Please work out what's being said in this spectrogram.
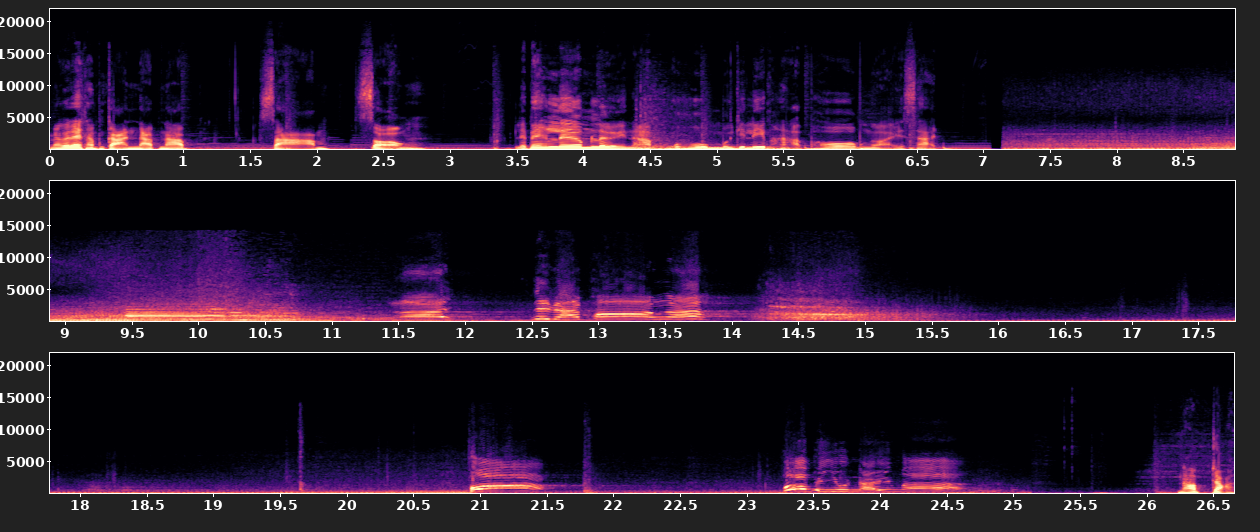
มันก็ได้ทำการนับนับ 3 2 แล้วแม่งเริ่มเลยนะครับ โอ้โหมึงจะรีบหาพ่อมึงเหรอไอสัตว์ นี่แม่พ่อเหรอพ่อ พ่อไปอยู่ไหนมา นับจาก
